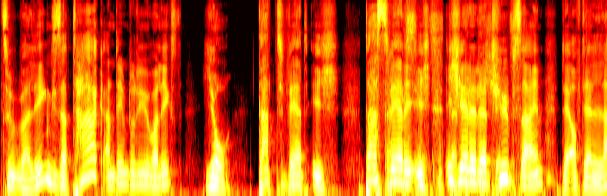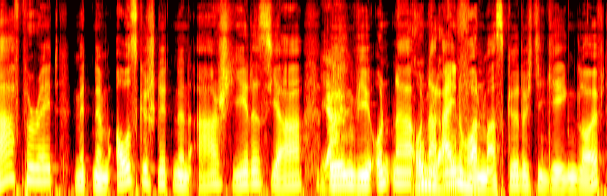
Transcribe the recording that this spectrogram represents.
zu überlegen, dieser Tag, an dem du dir überlegst, yo, das werd ich. Das, werde ist ich. jetzt- ich das werde der ich Typ jetzt. sein, der auf der Love Parade mit einem ausgeschnittenen Arsch jedes Jahr Ja. irgendwie und einer, und einer. Einhornmaske durch die Gegend läuft.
